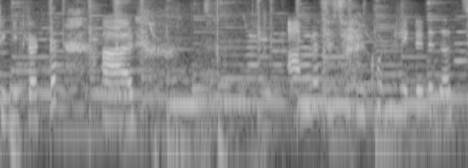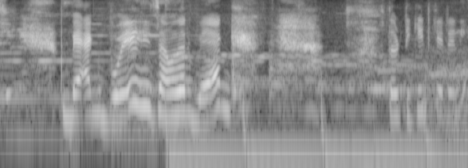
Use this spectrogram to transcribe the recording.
টিকিট কাটতে। আর আমরা তো এখন হেঁটে হেঁটে যাচ্ছি। ব্যাগ বয়ে এসেছে আমাদের ব্যাগ। তো টিকিট কেটে নি।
